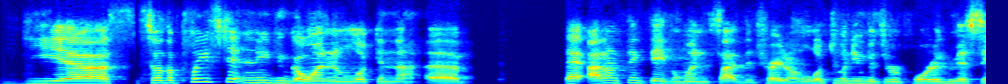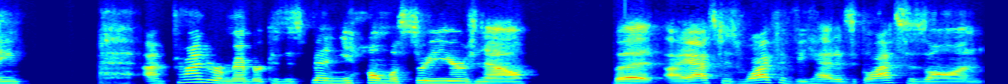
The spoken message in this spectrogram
Yes. So the police didn't even go in and look in the. Uh, that I don't think they even went inside the trailer and looked when he was reported missing. I'm trying to remember because it's been almost three years now. But I asked his wife if he had his glasses on,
